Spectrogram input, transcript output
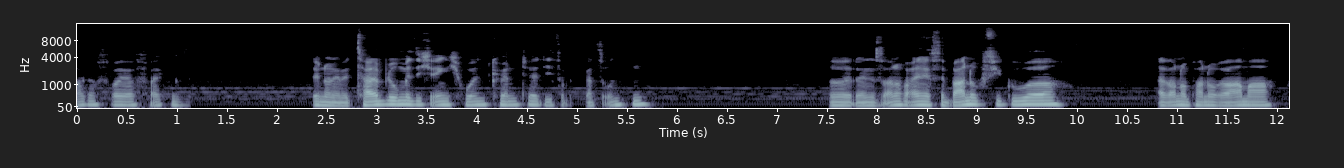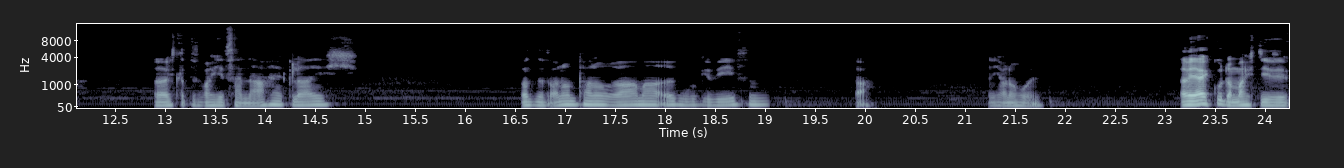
Lagerfeuer, Falken. Ist noch eine Metallblume, die ich eigentlich holen könnte. Die ist aber ganz unten. Äh, dann ist auch noch eine, ist eine Bahnhof-Figur. Also auch noch ein Panorama. Äh, ich glaube, das mache ich jetzt halt nachher gleich. Sonst ist auch noch ein Panorama irgendwo gewesen. Da. Kann ich auch noch holen. Aber ja, gut, dann mache ich die,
